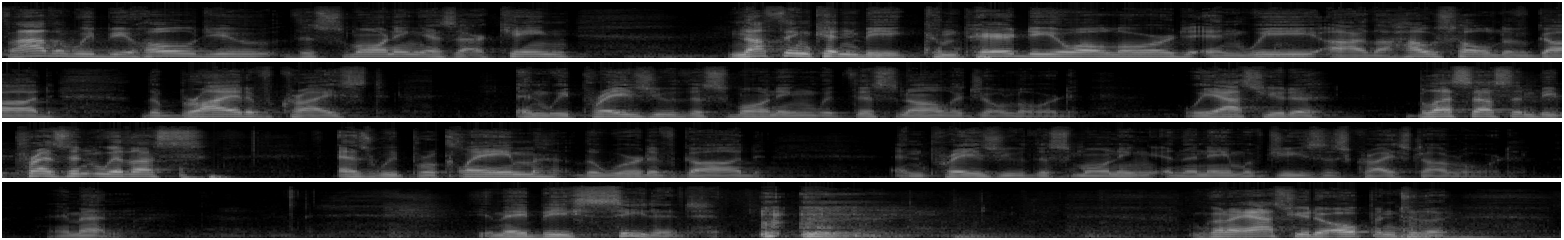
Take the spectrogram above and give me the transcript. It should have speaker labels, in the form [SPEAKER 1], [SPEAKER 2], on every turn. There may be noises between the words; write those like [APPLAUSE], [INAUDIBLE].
[SPEAKER 1] Father, we behold you this morning as our King. Nothing can be compared to you, O Lord, and we are the household of God, the bride of Christ, and we praise you this morning with this knowledge, O Lord. We ask you to bless us and be present with us as we proclaim the word of God and praise you this morning in the name of Jesus Christ our Lord. Amen. You may be seated. [CLEARS THROAT] I'm going to ask you to open to the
